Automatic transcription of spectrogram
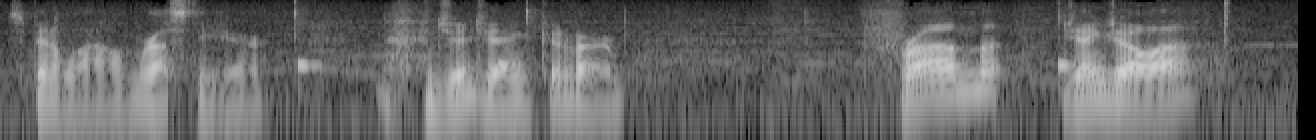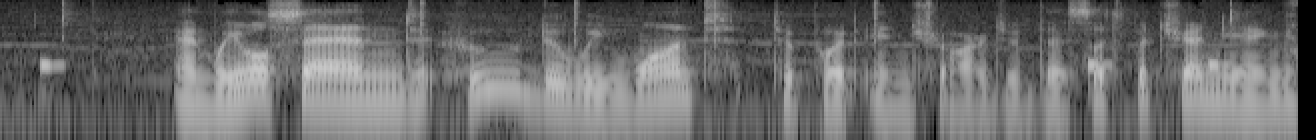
it's been a while. I'm rusty here. Jincheng, confirm. From Jiangzhou, and we will send, who do we want to put in charge of this? Let's put Chen Ying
